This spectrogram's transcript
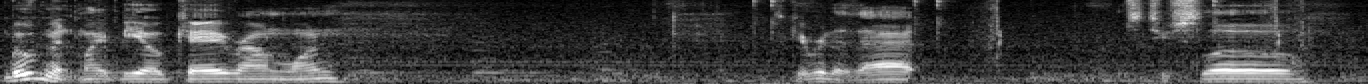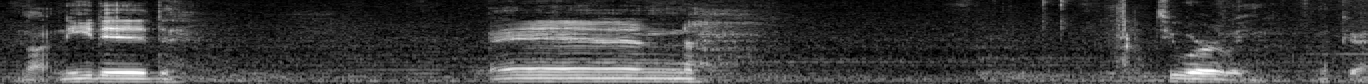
Movement might be okay, round one. Let's get rid of that. It's too slow. Not needed. And... Too early. Okay.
